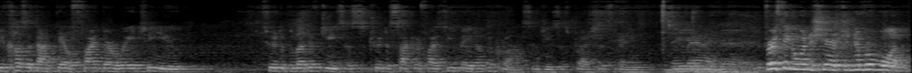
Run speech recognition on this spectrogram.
because of that, they'll find their way to you through the blood of Jesus, through the sacrifice you made on the cross in Jesus' precious name. Amen. Amen. First thing I want to share with you, number one,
